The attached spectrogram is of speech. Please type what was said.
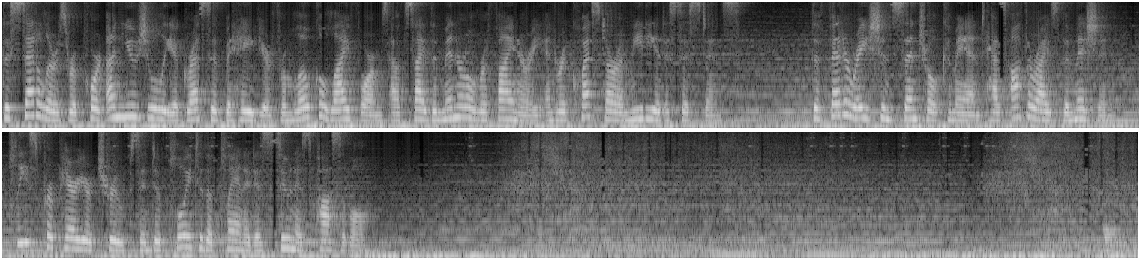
The settlers report unusually aggressive behavior from local lifeforms outside the mineral refinery and request our immediate assistance. The Federation Central Command has authorized the mission, please prepare your troops and deploy to the planet as soon as possible. You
